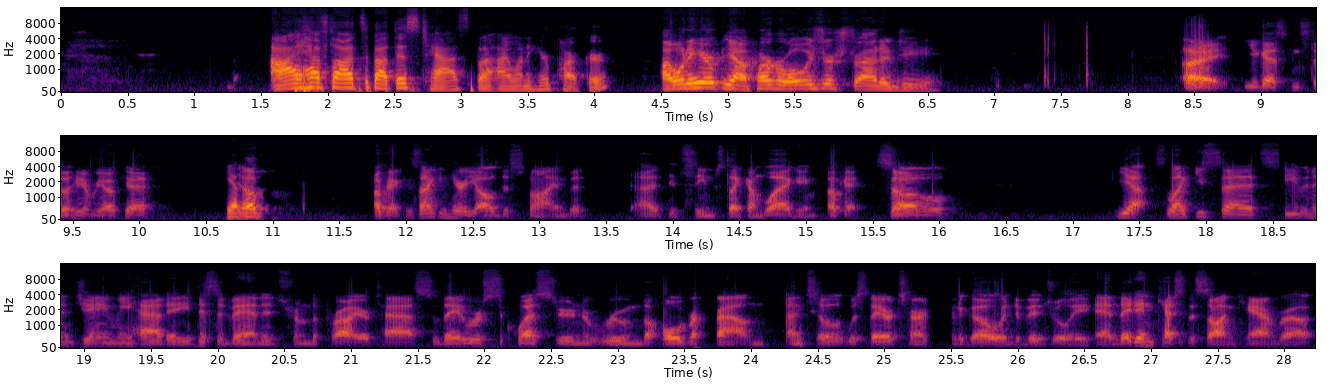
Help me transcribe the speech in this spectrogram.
I have thoughts about this task, but I want to hear Parker. I want to hear. Yeah, Parker, what was your strategy? All right, you guys can still hear me okay? Yep. Yep. Okay, because I can hear y'all just fine, but uh, it seems like I'm lagging. Okay, so yeah, so like you said, Stephen and Jamie had a disadvantage from the prior task, so they were sequestered in a room the whole round until it was their turn to go individually, and they didn't catch this on camera,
